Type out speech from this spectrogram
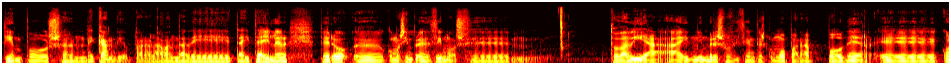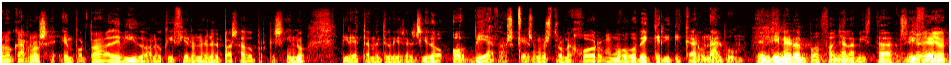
tiempos eh, de cambio para la banda de Ty Taylor, pero eh, como siempre decimos, todavía hay miembros suficientes como para poder eh, colocarlos en portada debido a lo que hicieron en el pasado, porque si no, directamente hubiesen sido obviados, que es nuestro mejor modo de criticar un álbum. El dinero emponzoña la amistad, Sí, dicen, señor.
